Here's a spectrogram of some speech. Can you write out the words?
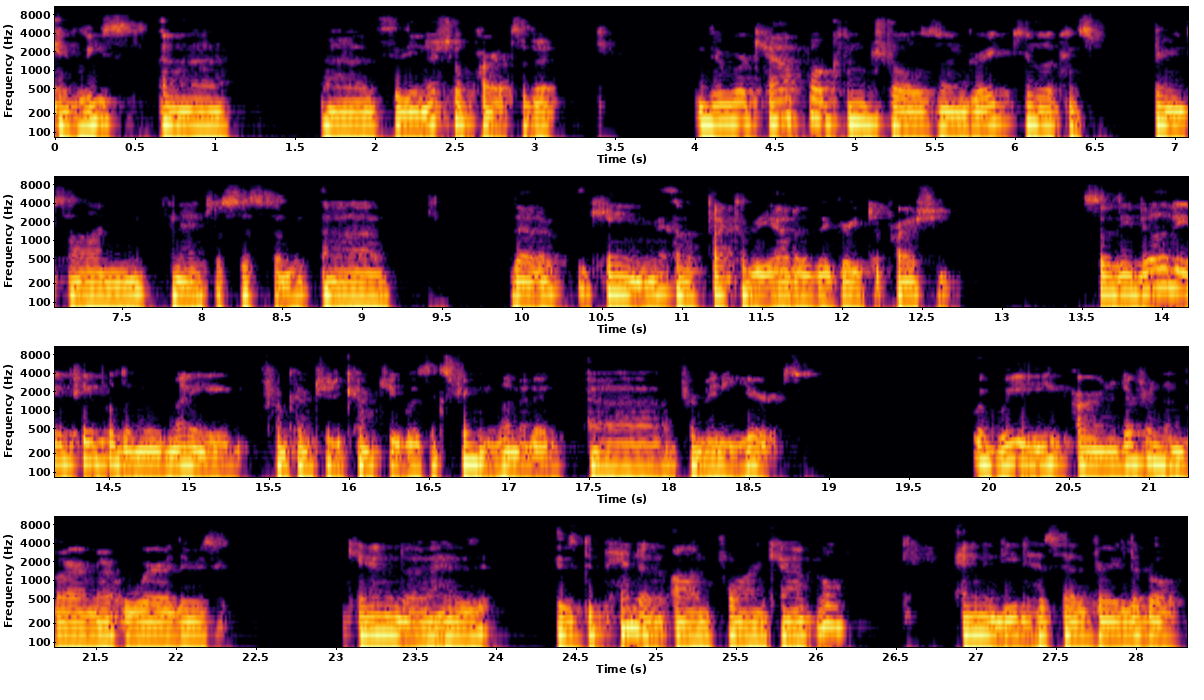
at least uh, uh, through the initial parts of it, there were capital controls and a great deal of constraints on financial system uh, that came effectively out of the Great Depression. So the ability of people to move money from country to country was extremely limited uh, for many years. We are in a different environment where there's Canada has, is dependent on foreign capital, and indeed has had very liberal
